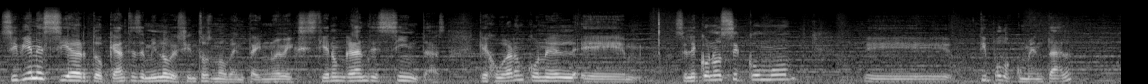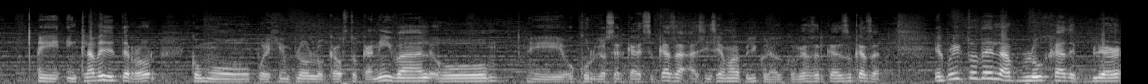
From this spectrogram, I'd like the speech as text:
Si bien es cierto que antes de 1999 existieron grandes cintas que jugaron con él, eh, se le conoce como eh, tipo documental eh, en clave de terror, como por ejemplo Holocausto Caníbal o Ocurrió cerca de su casa, así se llama la película, Ocurrió cerca de su casa. El proyecto de la bruja de Blair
